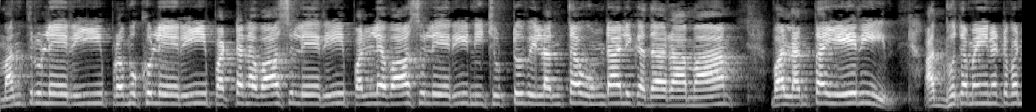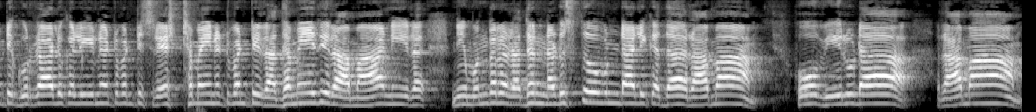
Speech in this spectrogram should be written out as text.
మంత్రులేరి ప్రముఖులేరి పట్టణ వాసులేరి పల్లె వాసులేరి నీ చుట్టూ వీళ్ళంతా ఉండాలి కదా రామా. వాళ్ళంతా ఏరి అద్భుతమైనటువంటి గుర్రాలు కలిగినటువంటి శ్రేష్టమైనటువంటి రథమేది రామా? నీ ర నీ ముందర రథం నడుస్తూ ఉండాలి కదా రామా. ఓ వీరుడా రామా.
